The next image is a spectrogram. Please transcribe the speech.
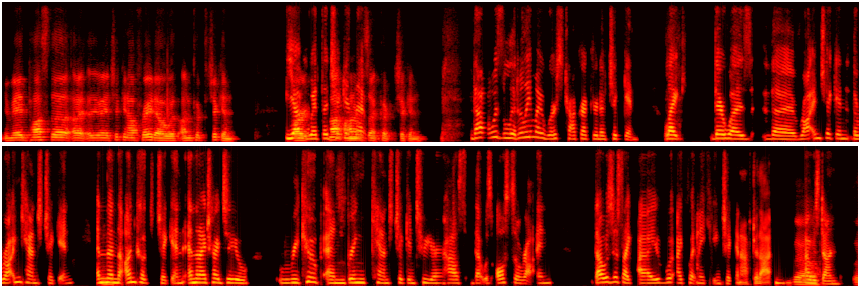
you made pasta uh, you made chicken alfredo with uncooked chicken. Yeah with the chicken that 100% cooked chicken. that was literally my worst track record of chicken. Like there was the rotten chicken, the rotten canned chicken, and then the uncooked chicken. And then I tried to recoup and bring canned chicken to your house that was also rotten. That was just like I w- I quit making chicken after that. Yeah. I was done. uh,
